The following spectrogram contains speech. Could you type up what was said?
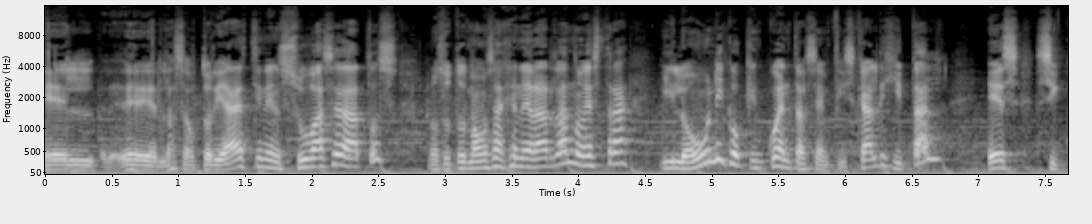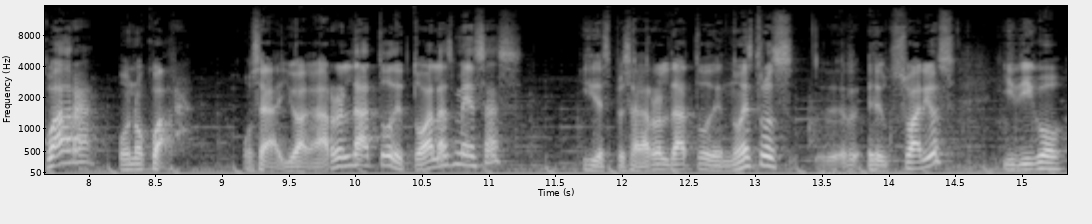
Eh, las autoridades tienen su base de datos, nosotros vamos a generar la nuestra y lo único que encuentras en Fiscal Digital es si cuadra o no cuadra. O sea, yo agarro el dato de todas las mesas y después agarro el dato de nuestros eh, usuarios y digo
